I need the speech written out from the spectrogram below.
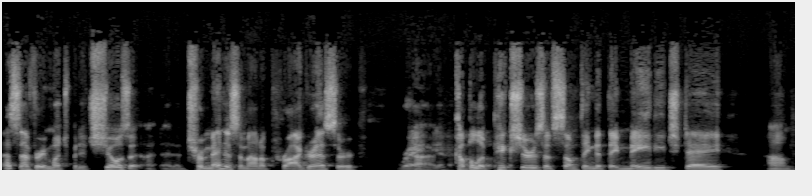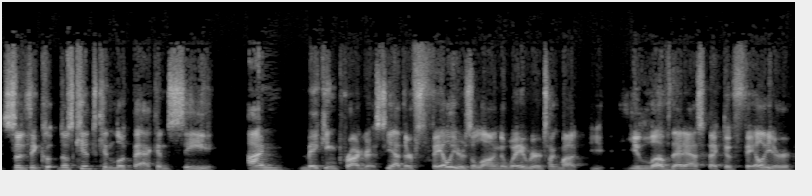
that's not very much, but it shows a, a tremendous amount of progress or right, uh, yeah. a couple of pictures of something that they made each day. Um, so that they, those kids can look back and see I'm making progress. Yeah, there's failures along the way. We were talking about you, you love that aspect of failure.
